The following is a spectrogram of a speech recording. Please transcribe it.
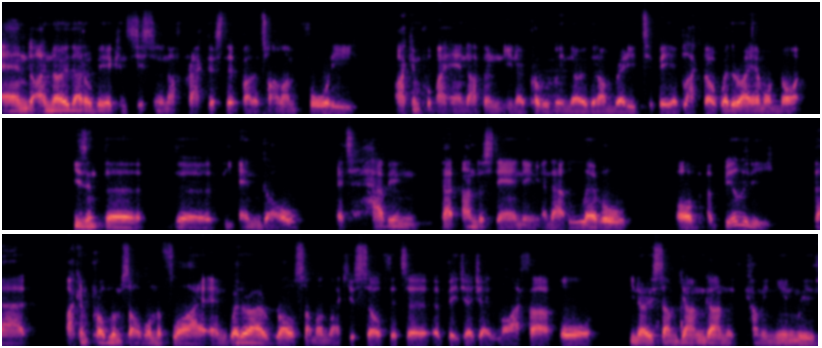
and I know that'll be a consistent enough practice that by the time I'm 40, I can put my hand up and you know probably know that I'm ready to be a black belt. Whether I am or not isn't the the the end goal. It's having that understanding and that level of ability that I can problem solve on the fly. And whether I roll someone like yourself that's a, a BJJ lifer or you know some young gun that's coming in with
